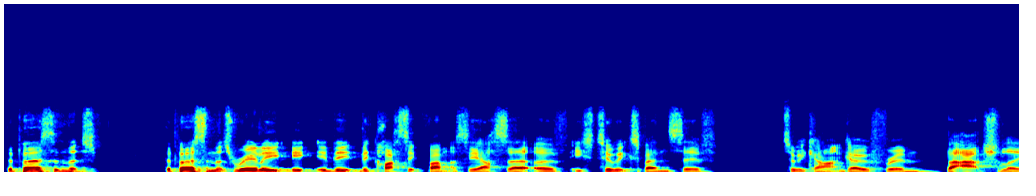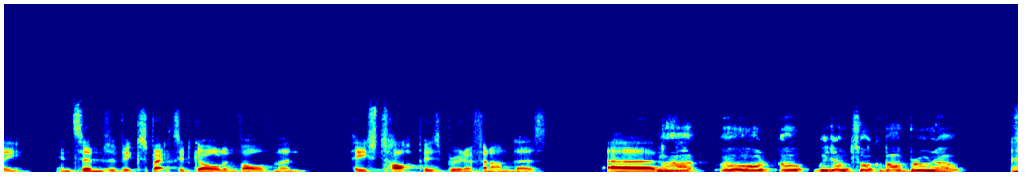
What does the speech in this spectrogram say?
The person that's the person that's really the, the classic fantasy asset of he's too expensive so we can't go for him. But actually, in terms of expected goal involvement, he's top is Bruno Fernandes. Um, uh, oh, oh, we don't talk about Bruno.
